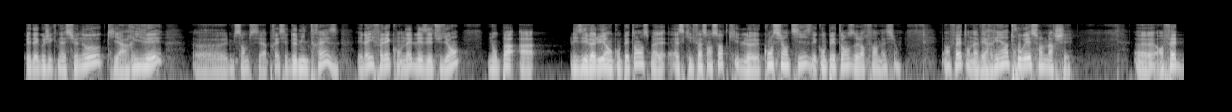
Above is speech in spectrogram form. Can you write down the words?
pédagogiques nationaux qui arrivaient, il me semble c'est après, c'est 2013, et là il fallait qu'on aide les étudiants, non pas à les évaluer en compétences, mais est-ce qu'ils fassent en sorte qu'ils conscientisent des compétences de leur formation En fait, on n'avait rien trouvé sur le marché. Euh, en fait,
